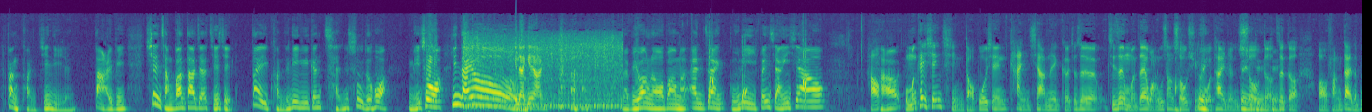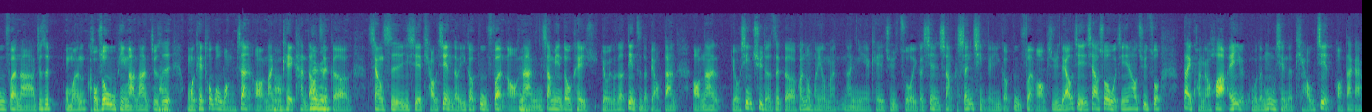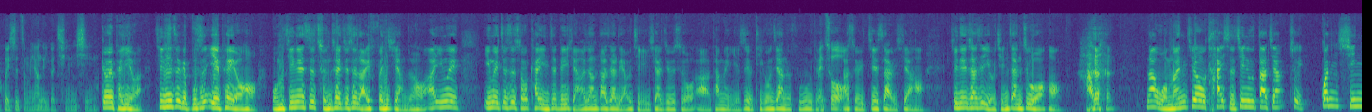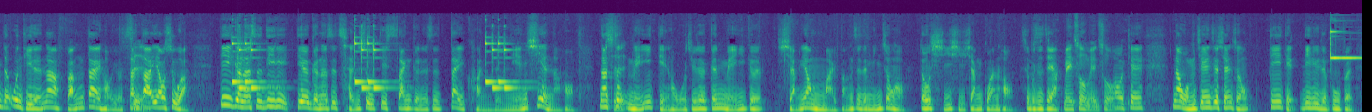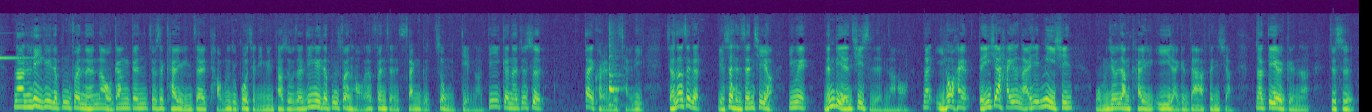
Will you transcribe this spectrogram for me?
放款经理人大来宾，现场帮大家解解贷款的利率跟成数的话，没错哦，进来哦，进来进来。那别忘了哦，帮我们按赞、鼓励、分享一下哦。好，好，我们可以先请导播先看一下那个，就是其实我们在网络上搜寻国泰人寿的这个呃房贷的部分啊，就是我们口说无凭嘛，那就是我们可以透过网站哦，那你可以看到这个。像是一些条件的一个部分哦，那你上面都可以有这个电子的表单哦。那有兴趣的这个观众朋友们，那你也可以去做一个线上申请的一个部分哦，去了解一下，说我今天要去做贷款的话，哎，我的目前的条件哦，大概会是怎么样的一个情形？各位朋友啊，今天这个不是业配哦哈，我们今天是纯粹就是来分享的哈啊，因为因为就是说开云这边想要让大家了解一下，就是说啊，他们也是有提供这样的服务的，没错啊，所以介绍一下哈。今天算是友情赞助哦，哈，好，那我们就开始进入大家最关心的问题了。那房贷哈有三大要素啊，第一个呢是利率，第二个呢是成数，第三个呢是贷款的年限呐，哈。那这每一点哈，我觉得跟每一个想要买房子的民众哈都息息相关哈，是不是这样？没错，没错。OK，那我们今天就先从第一点利率的部分。那利率的部分呢？那我刚刚跟就是开云在讨论的过程里面，他说在利率的部分哈，要分成三个重点啊。第一个呢，就是贷款人的财力。讲到这个也是很生气哦，因为人比人气死人了哈。那以后还有等一下还有哪一些秘辛，我们就让开云一一来跟大家分享。那第二个呢，就是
